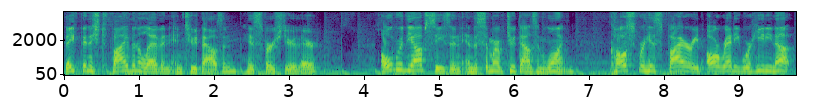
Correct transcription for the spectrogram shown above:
They finished 5 and 11 in 2000, his first year there. Over the offseason in the summer of 2001, calls for his firing already were heating up.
